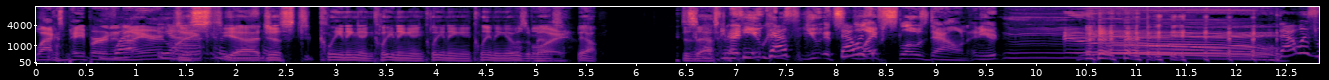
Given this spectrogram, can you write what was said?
Wax mm-hmm. paper and What- an iron? yeah. Like- just I was yeah, gonna say. just cleaning and cleaning and cleaning and cleaning. It was Oh, a mess. boy. Yeah, disaster. gonna and See, you can, that's- you it's that was- life slows down and you no.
